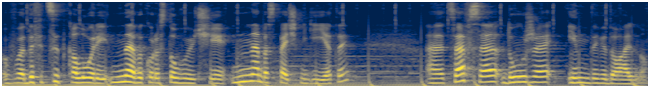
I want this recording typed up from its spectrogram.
в дефіцит калорій, не використовуючи небезпечні дієти, Е, це все дуже індивідуально.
